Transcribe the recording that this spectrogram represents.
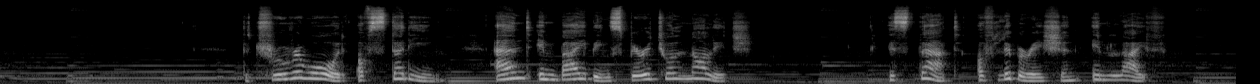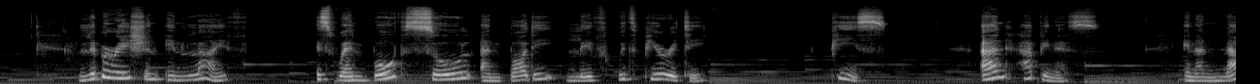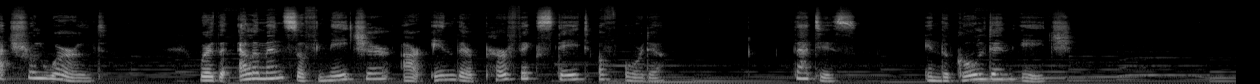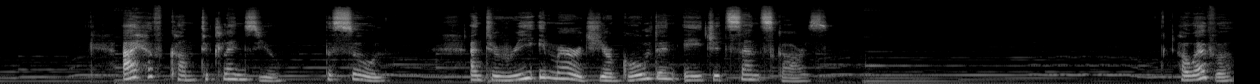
The true reward of studying and imbibing spiritual knowledge is that of liberation in life. Liberation in life is when both soul and body live with purity, peace, and happiness in a natural world where the elements of nature are in their perfect state of order. That is, in the Golden Age. I have come to cleanse you, the soul, and to re emerge your golden aged sanskars. However,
